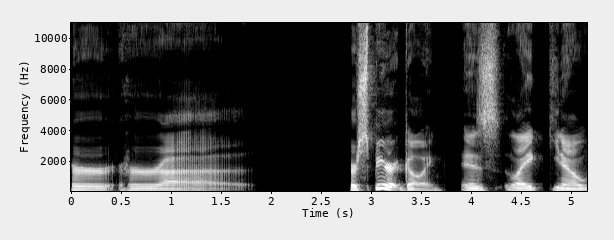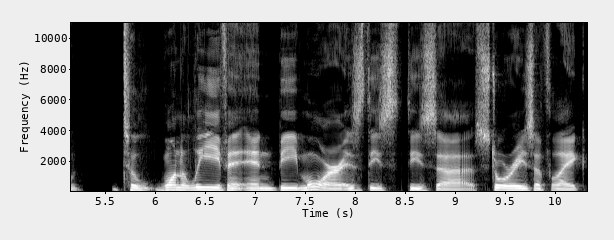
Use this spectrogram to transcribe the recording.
her her uh her spirit going. Is like you know to want to leave and, and be more is these these uh stories of like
